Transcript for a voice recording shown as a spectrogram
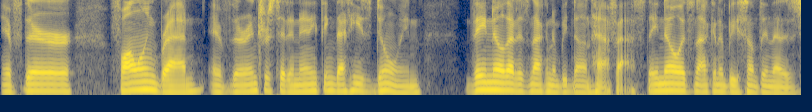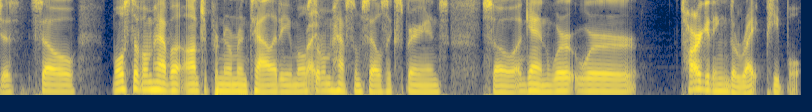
If they're following Brad, if they're interested in anything that he's doing, they know that it's not going to be done half-assed. They know it's not going to be something that is just so. Most of them have an entrepreneur mentality. Most Right. of them have some sales experience. So again, we're we're targeting the right people,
